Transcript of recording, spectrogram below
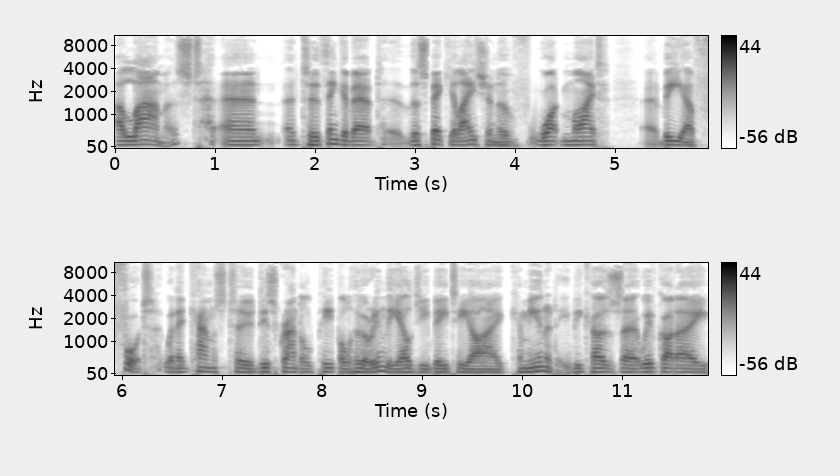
alarmist and uh, to think about the speculation of what might be afoot when it comes to disgruntled people who are in the LGBTI community because uh, we've got a,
